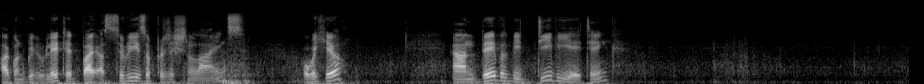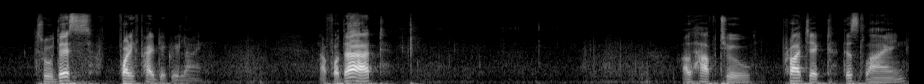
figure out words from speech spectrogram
are going to be related by a series of projection lines over here and they will be deviating through this 45 degree line. Now, for that I will have to project this line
